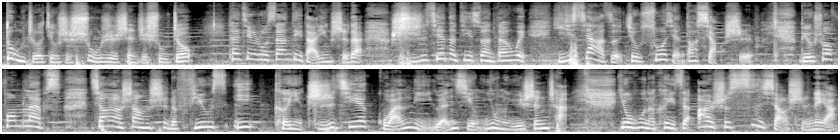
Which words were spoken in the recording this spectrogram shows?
动辄就是数日甚至数周，但进入 3D 打印时代，时间的计算单位一下子就缩减到小时，比如说 Formlabs 将要上市的 Fuse 一可以直接管理原型，用于生产。用户呢可以在二十四小时内啊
